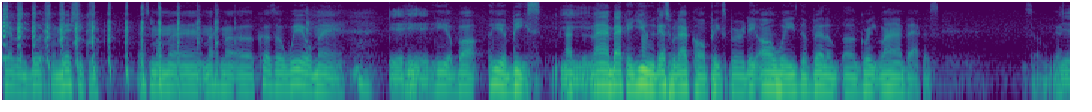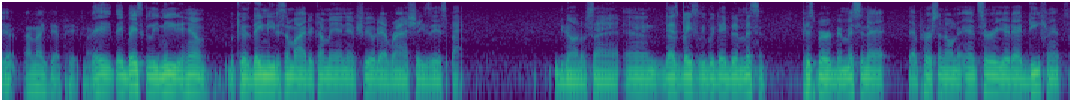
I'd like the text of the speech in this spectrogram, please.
Devin Bush from Michigan. That's my man. That's my uh, cousin Will man. Yeah, He, he a ball, he a beast. I, Yeah. linebacker you that's what I call Pittsburgh. They always develop uh, great linebackers. So that's Yeah. that, I like that pick, man. They they basically needed him because they needed somebody to come in and fill that Ryan Shazier spot. You know what I'm saying? And that's basically what they've been missing. Pittsburgh been missing that that person on the interior that defense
